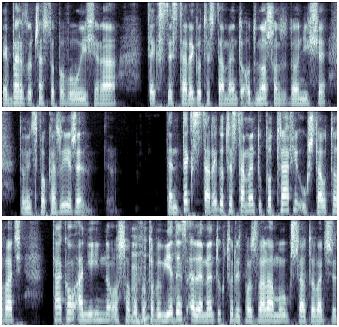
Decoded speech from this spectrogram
jak bardzo często powołuje się na teksty Starego Testamentu, odnosząc do nich się, to więc pokazuje, że ten tekst Starego Testamentu potrafi ukształtować taką, a nie inną osobę, bo to był jeden z elementów, który pozwalał mu ukształtować, że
